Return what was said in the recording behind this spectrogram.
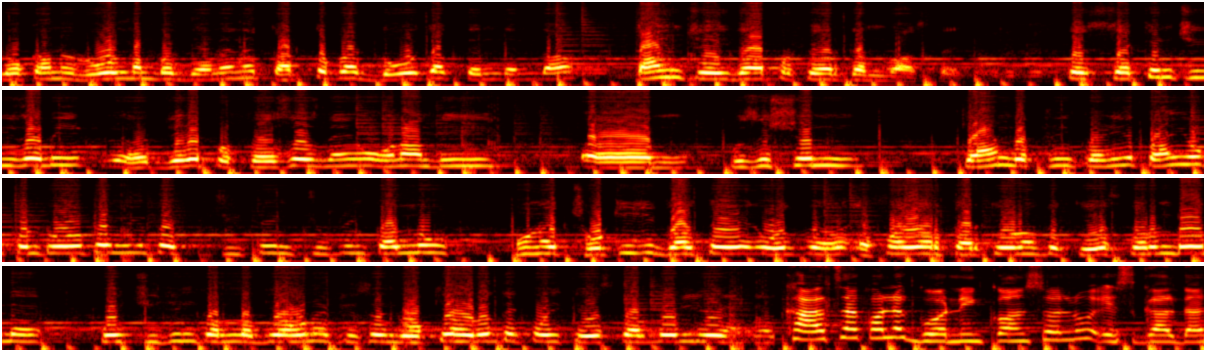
ਲੋਕਾਂ ਨੂੰ ਰੋਲ ਨੰਬਰ ਦੇਣੇ ਨੇ ਘੱਟ ਤੋਂ ਘੱਟ 2 ਜਾਂ 3 ਦਿਨ ਦਾ ਟਾਈਮ ਚਾਹੀਦਾ ਹੈ ਪ੍ਰਪੇਅਰ ਕਰਨ ਵਾਸਤੇ। ਤੇ ਸੈਕੰਡ ਚੀਜ਼ ਹੈ ਵੀ ਅਹ, ਜਿਹੜੇ ਪ੍ਰੋਫੈਸਰਸ ਨੇ ਉਹਨਾਂ ਦੀ ਪੋਜੀਸ਼ਨ ਕੈਨ ਰੱਖਣੀ ਪੈਣੀ ਹੈ, ਤਾਂ ਹੀ ਉਹ ਕੰਟਰੋਲ ਕਰਨਗੇ, ਤੇ ਚੀਟਿੰਗ ਚੂਟਿੰਗ ਕੱਲ ਨੂੰ ਹੁਣ ਇਹ ਛੋਟੀ ਜੀ ਗੱਲ ਤੇ ਐਫ ਆਈ ਆਰ ਕਰਕੇ ਉਹਨਾਂ ਤੇ ਕੇਸ ਕਰਨ ਦੇ ਨੇ। ਕੋਈ ਚੀਟਿੰਗ ਕਰਨ ਲੱਗਿਆ, ਉਹਨੇ ਕਿਸੇ ਨੇ ਰੋਕਿਆ, ਉਹਦੇ ਤੇ ਕੋਈ ਕੇਸ ਕਰ ਦੇਣਗੇ। ਖਾਲਸਾ ਕਾਲਜ ਗਵਰਨਿੰਗ ਕੌਂਸਲ ਨੂੰ ਇਸ ਗੱਲ ਦਾ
